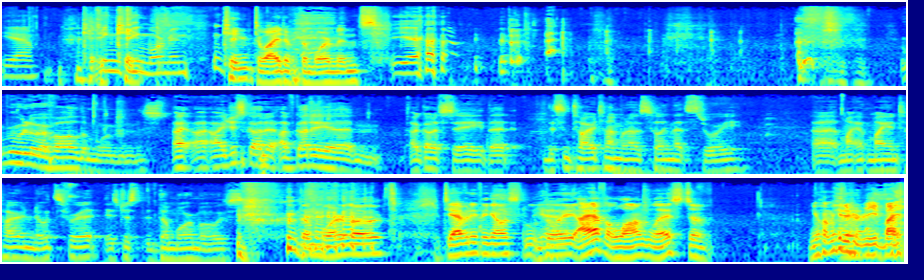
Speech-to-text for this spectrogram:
Yeah. King, King, King Mormon. King Dwight of the Mormons. Yeah. Ruler of all the Mormons. I, I, I just gotta I've gotta um I gotta say that this entire time when I was telling that story, uh, my my entire notes for it is just the Mormos. the Mormons. Do you have anything else, L- Yeah. Billy? I have a long list of. You want me to read my?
